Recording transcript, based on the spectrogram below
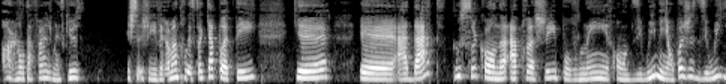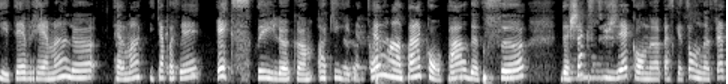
Ah, une autre affaire, je m'excuse j'ai vraiment trouvé ça capoté que euh, à date, tous ceux qu'on a approchés pour venir ont dit oui, mais ils n'ont pas juste dit oui, ils étaient vraiment là tellement ils capotaient excités là comme OK, il était tellement temps qu'on parle de ça, de chaque sujet qu'on a parce que tu sais on a fait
